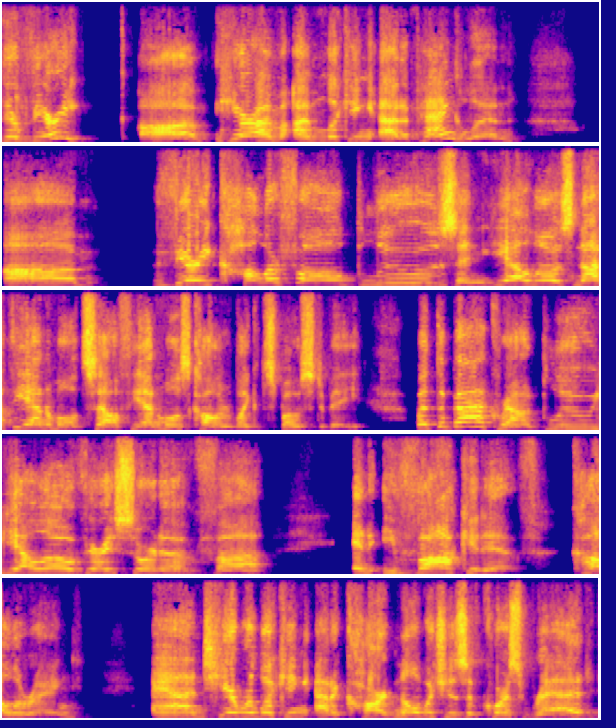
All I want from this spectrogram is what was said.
they're very um, here i'm i'm looking at a pangolin um, very colorful blues and yellows not the animal itself. The animal is colored like it's supposed to be. But the background blue yellow very sort of uh, an evocative coloring. And here we're looking at a cardinal which is of course red.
